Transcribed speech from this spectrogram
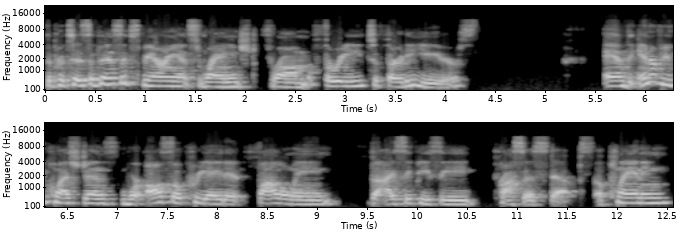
The participants' experience ranged from three to 30 years. And the interview questions were also created following the ICPC process steps of planning,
